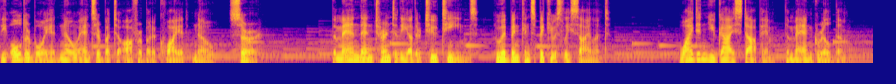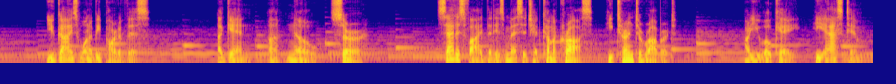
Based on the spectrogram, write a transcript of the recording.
The older boy had no answer but to offer but a quiet, no, sir. The man then turned to the other two teens, who had been conspicuously silent. Why didn't you guys stop him? The man grilled them. You guys want to be part of this? Again, uh, no, sir. Satisfied that his message had come across, he turned to Robert. Are you okay? He asked him.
